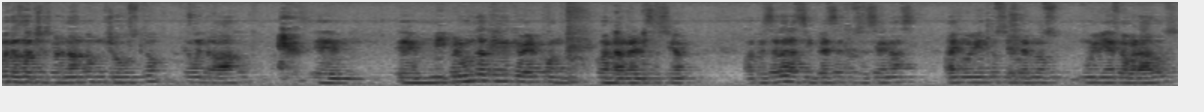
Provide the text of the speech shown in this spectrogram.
Buenas noches, Fernando, mucho gusto, qué buen trabajo. Eh, eh, mi pregunta tiene que ver con, con, la realización. A pesar de la simpleza de tus escenas, hay movimientos internos muy bien logrados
